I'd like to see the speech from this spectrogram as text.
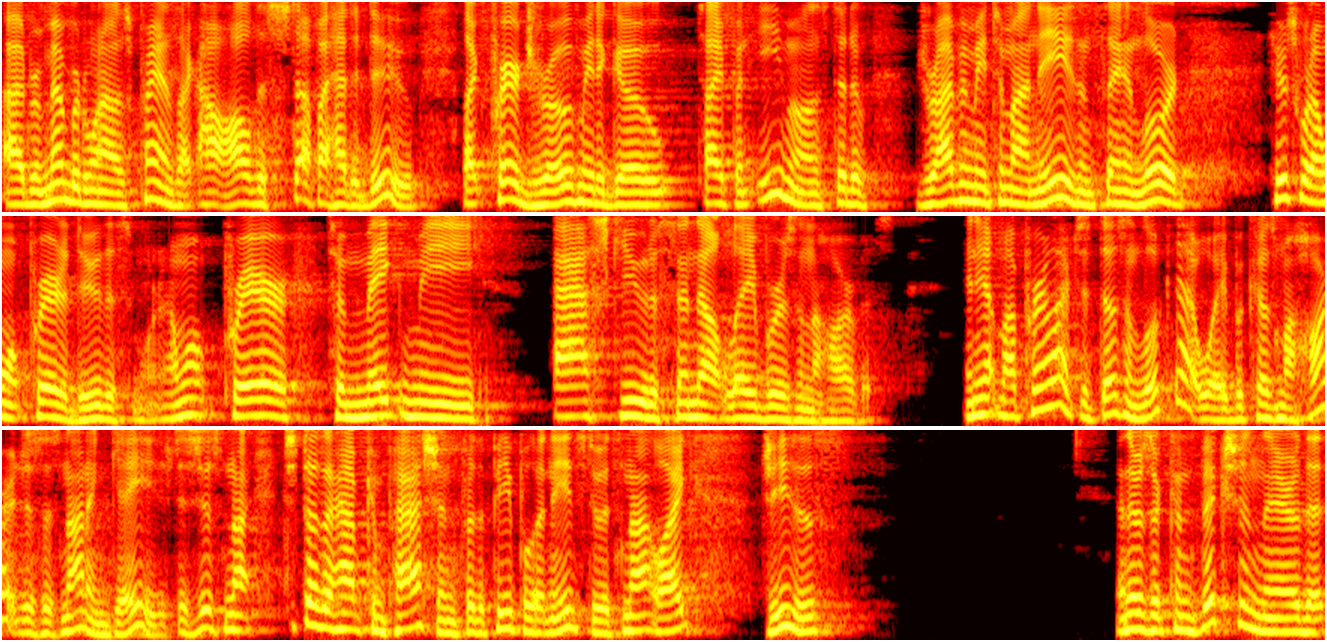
I'd remembered when I was praying, it's like, oh, all this stuff I had to do. Like prayer drove me to go type an email instead of driving me to my knees and saying, Lord, here's what I want prayer to do this morning. I want prayer to make me ask you to send out laborers in the harvest. And yet my prayer life just doesn't look that way because my heart just is not engaged. It's just not, it just doesn't have compassion for the people it needs to. It's not like Jesus. And there's a conviction there that,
